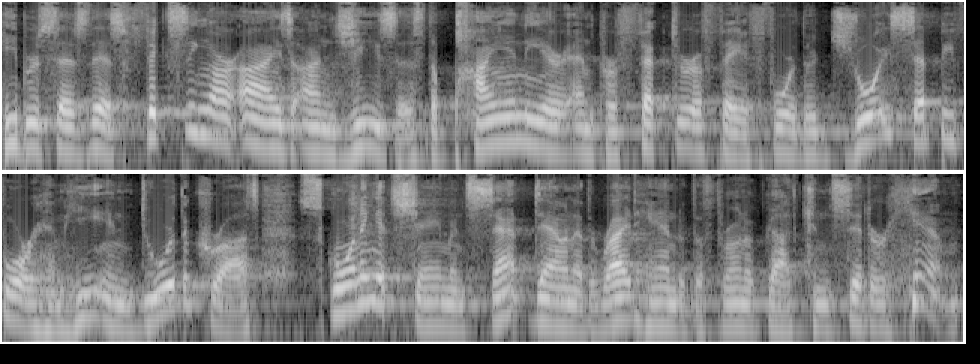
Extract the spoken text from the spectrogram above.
Hebrews says this fixing our eyes on Jesus, the pioneer and perfecter of faith, for the joy set before him, he endured the cross, scorning its shame, and sat down at the right hand of the throne of God. Consider him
